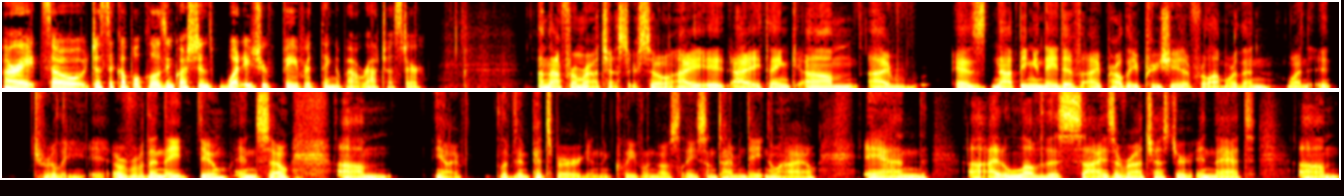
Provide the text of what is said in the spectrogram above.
All right. So, just a couple closing questions. What is your favorite thing about Rochester? I'm not from Rochester, so I it, I think um, I as not being a native, I probably appreciate it for a lot more than what it truly or than they do, and so um, you know I've lived in Pittsburgh and in Cleveland mostly, sometime in Dayton, Ohio, and uh, I love the size of Rochester in that um,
